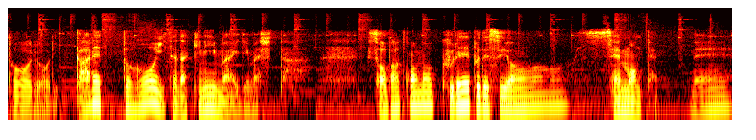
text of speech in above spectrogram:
統料理、ガレットをいただきに参りました。そば粉のクレープですよ。専門店。ね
